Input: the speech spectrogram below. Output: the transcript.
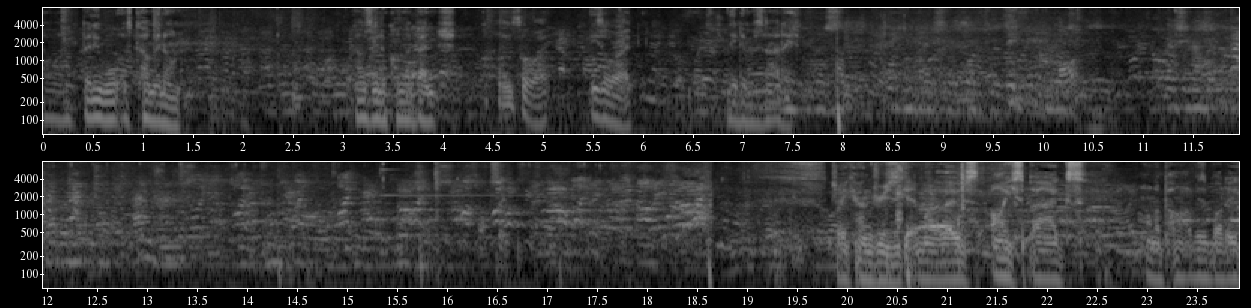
Oh, well, Billy Waters coming on. How's he look on the bench? Oh, he's all right. He's all right. Need him for Saturday. Jake Andrews is getting one of those ice bags on a part of his body.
